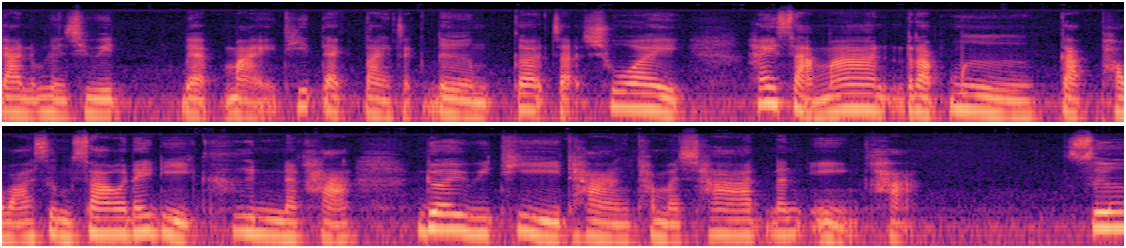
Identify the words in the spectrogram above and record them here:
การดำเนินชีวิต แบบใหม่ที่แตกต่างจากเดิมก็จะช่วยให้สามารถรับมือกับภาวะซึมเศร้าได้ดีขึ้นนะคะ ด้วยวิธีทางธรรมชาตินั่นเองค่ะ ซึ่ง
